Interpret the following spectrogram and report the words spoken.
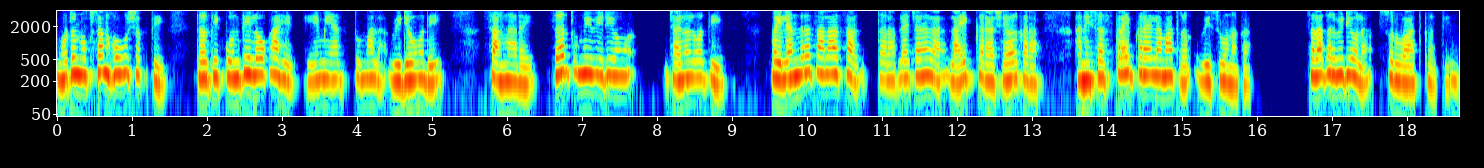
मोठं नुकसान होऊ शकते. तर ती कोणते लोक आहेत हे मी आज तुम्हाला व्हिडिओमध्ये सांगणार आहे. जर तुम्ही व्हिडिओ चॅनलवरती पहिल्यांदाच आला असाल तर आपल्या चॅनलला लाईक करा शेअर करा आणि सबस्क्राईब करायला मात्र विसरू नका. चला तर व्हिडिओला सुरुवात करते.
